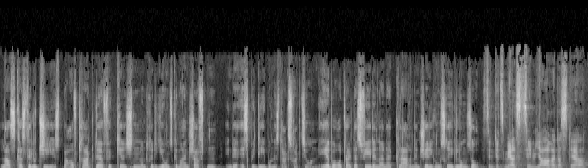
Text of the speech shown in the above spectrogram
Lars Castellucci ist Beauftragter für Kirchen- und Religionsgemeinschaften in der SPD-Bundestagsfraktion. Er beurteilt das Fehlen einer klaren Entschädigungsregelung so. Es sind jetzt mehr als zehn Jahre, dass der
